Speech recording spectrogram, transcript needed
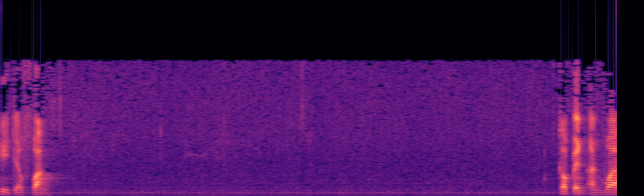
ที่จะฟัง ก็เป็นอันว่า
